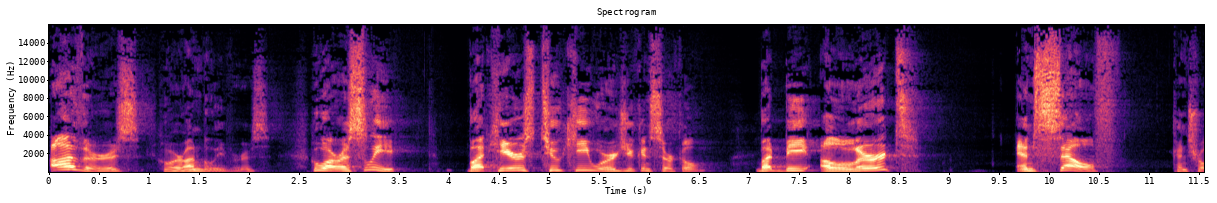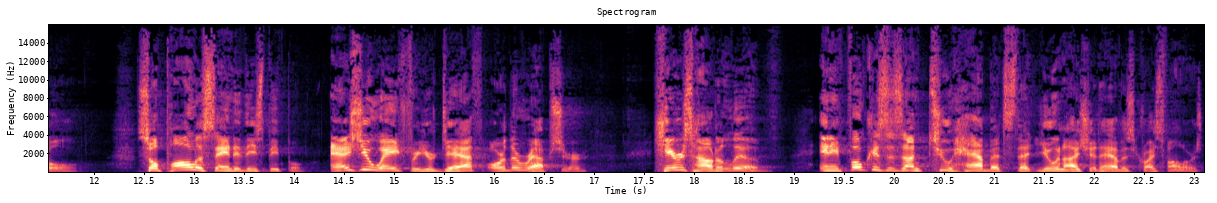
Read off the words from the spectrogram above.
others who are unbelievers, who are asleep. But here's two key words you can circle. But be alert and self control. So Paul is saying to these people, as you wait for your death or the rapture, here's how to live. And he focuses on two habits that you and I should have as Christ followers.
